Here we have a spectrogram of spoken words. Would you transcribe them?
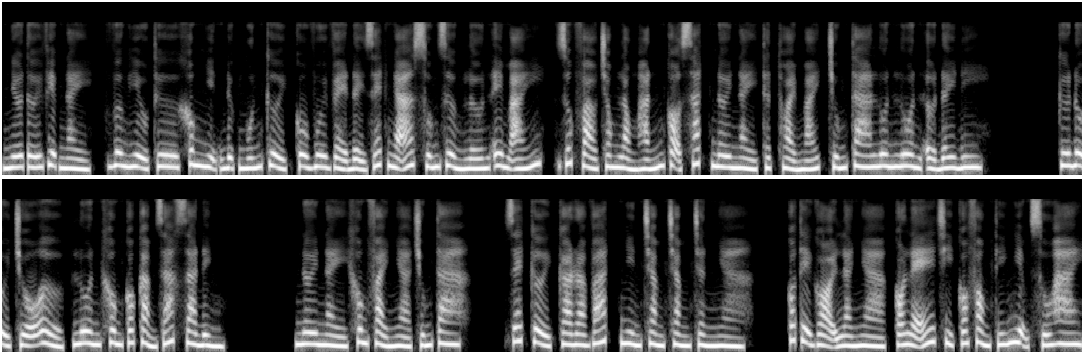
Nhớ tới việc này, Vương Hiểu Thư không nhịn được muốn cười, cô vui vẻ đẩy rét ngã xuống giường lớn êm ái, rúc vào trong lòng hắn cọ sát nơi này thật thoải mái, chúng ta luôn luôn ở đây đi. Cứ đổi chỗ ở, luôn không có cảm giác gia đình. Nơi này không phải nhà chúng ta. Z cởi caravat nhìn chằm chằm trần nhà. Có thể gọi là nhà, có lẽ chỉ có phòng thí nghiệm số 2.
